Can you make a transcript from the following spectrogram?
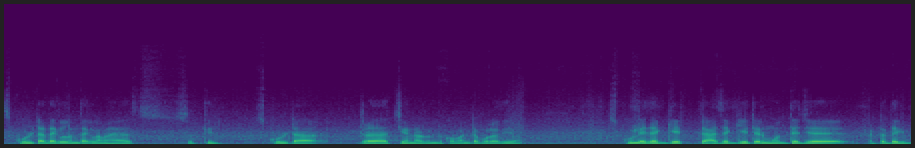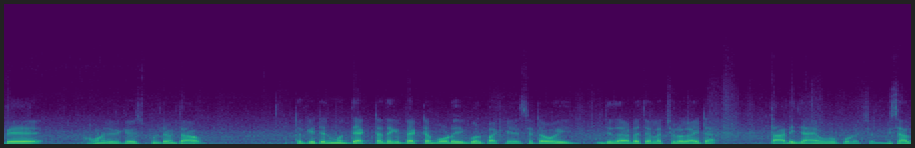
স্কুলটা দেখলাম দেখলাম হ্যাঁ সত্যি স্কুলটা যারা চেনার কমেন্টে বলে দিও। স্কুলে যে গেটটা আছে গেটের মধ্যে যে একটা দেখবে, কখনো যদি কেউ স্কুলটা যাও, তো গেটের মধ্যে একটা দেখবে একটা বড় ইগল পাখি সেটা ওই যে দাদাটা চালাচ্ছিল গাড়িটা, তারই জামাইবাবু করেছে বিশাল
